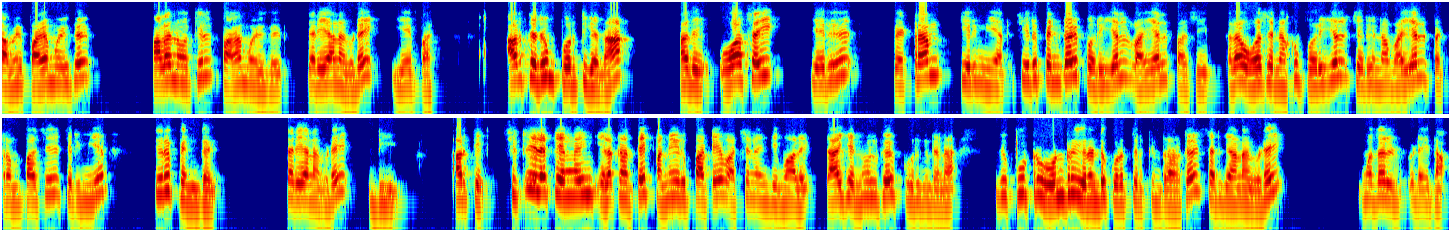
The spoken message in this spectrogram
தமிழ் பழமொழிகள் பல நோக்கில் பழமொழிகள். சரியான விடை ஏப்ப அடுத்ததும் பொறுத்துக தான் அது ஓசை எரு பெற்றம் சிறுமியர் சிறு பெண்கள் பொறியியல் வயல் பசி. அதாவது ஓசைனாக்கு பொறியியல் சிறின வயல் பெற்றம் பசி சிறுமியர் சிறு பெண்கள். சரியான விடை டி. அடுத்து சிற்றிலக்கியங்களின் இலக்கணத்தை பன்னிருப்பாட்டே வச்சனந்தி மாலை. ஆகிய நூல்கள் கூறுகின்றன. இது கூற்று ஒன்று இரண்டு கொடுத்திருக்கின்றார்கள். சரியான விடை முதல் விடை தான்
